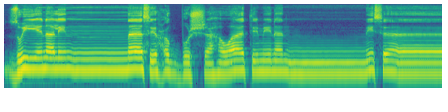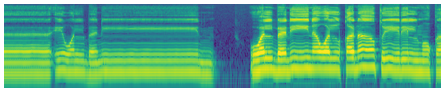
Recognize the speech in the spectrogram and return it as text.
زين للناس حب الشهوات من النساء والبنين والبنين والقناطير المقنطرة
